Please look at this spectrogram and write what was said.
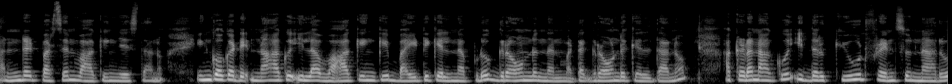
100% వాకింగ్ చేస్తాను ఇంకొకటి నాకు ఇలా వాకింగ్‌కి బయటికి వెళ్ళినప్పుడు గ్రౌండ్ ఉందనమాట. గ్రౌండ్‌కెళ్తాను. అక్కడ నాకు ఇద్దరు క్యూట్ ఫ్రెండ్స్ ఉన్నారు.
